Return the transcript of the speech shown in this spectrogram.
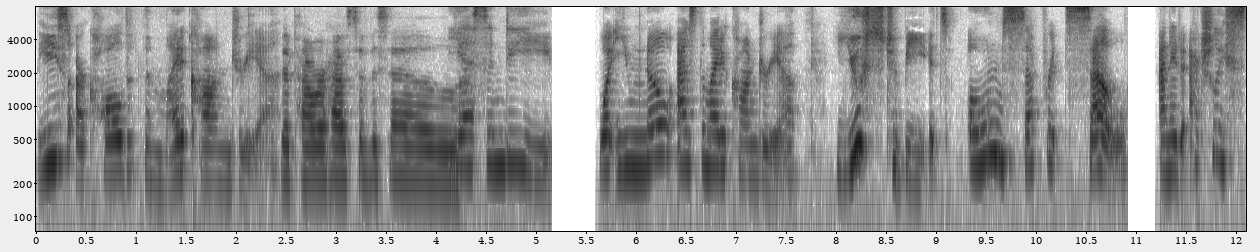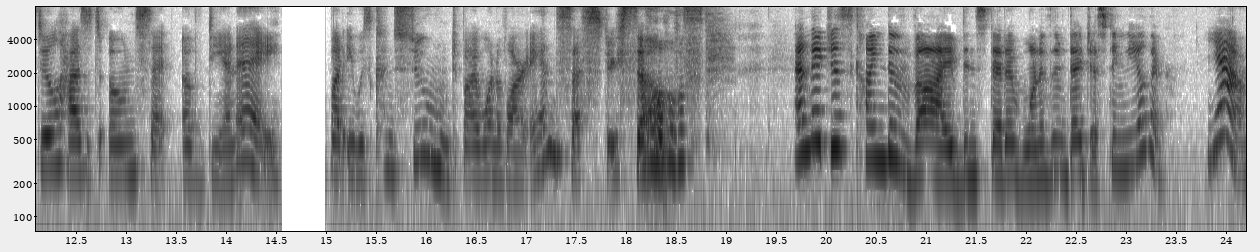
These are called the mitochondria. The powerhouse of the cell. Yes, indeed. What you know as the mitochondria used to be its own separate cell, and it actually still has its own set of DNA, but it was consumed by one of our ancestor cells. And they just kind of vibed instead of one of them digesting the other. Yeah.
